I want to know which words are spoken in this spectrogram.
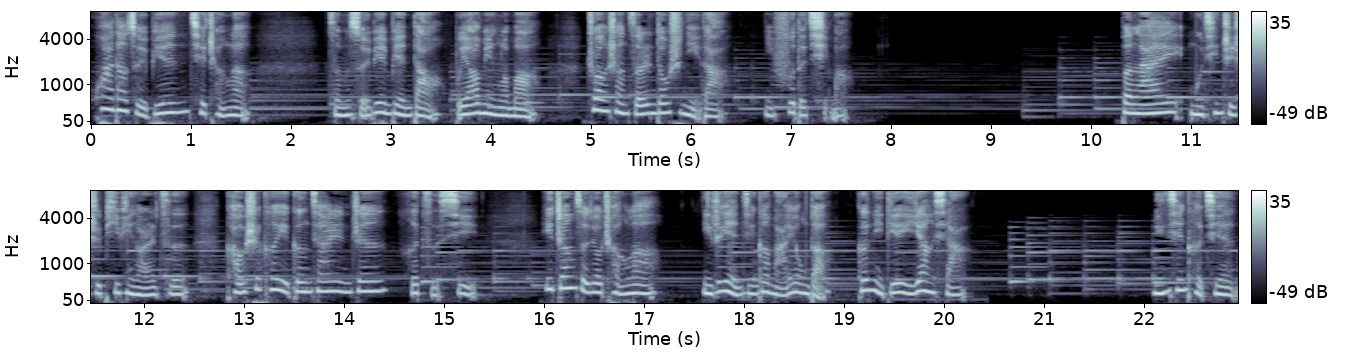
话到嘴边却成了：“怎么随便变道？不要命了吗？撞上责任都是你的，你付得起吗？”本来母亲只是批评儿子考试可以更加认真和仔细，一张嘴就成了“你这眼睛干嘛用的？跟你爹一样瞎。”明显可见，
